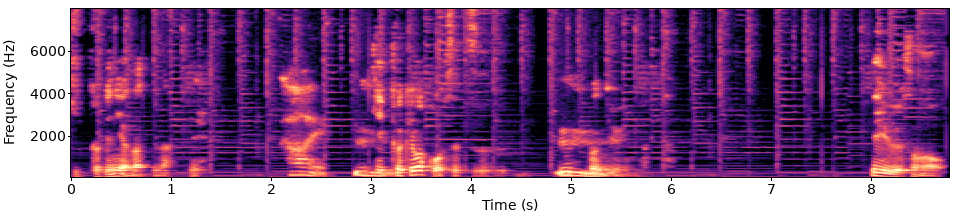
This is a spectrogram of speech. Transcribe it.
きっかけにはなってなくて、はい。うんきっかけは骨折うん。の入院だった。っていう、その、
